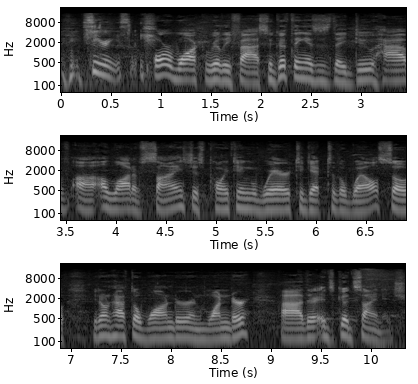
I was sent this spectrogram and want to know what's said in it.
Seriously. Or walk really fast. The good thing is, is they do have uh, a lot of signs just pointing where to get to the well, so you don't have to wander and wonder. Uh, there, it's good signage.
